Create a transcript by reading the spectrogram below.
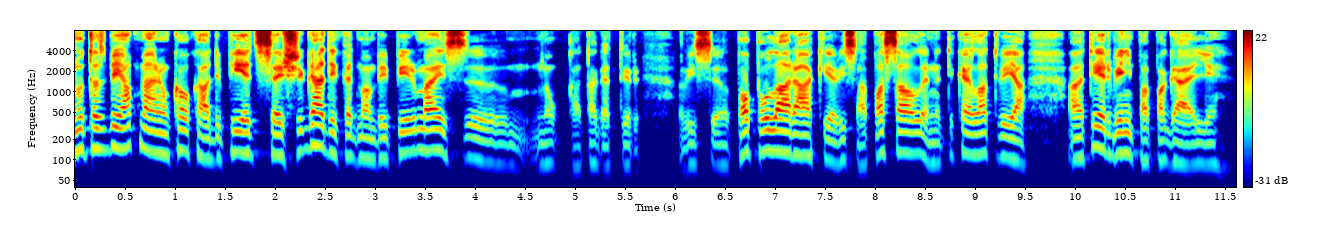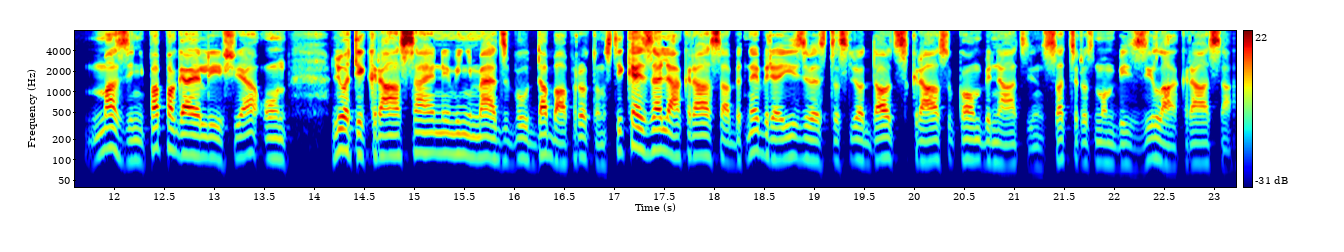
nu tas bija apmēram kaut kādi 5, 6 gadi, kad man bija pirmais, nu, kā tagad ir vispopulārākie visā pasaulē, ne tikai Latvijā. Tie ir viņa papagaļi maziņi papagailīši, ja, un ļoti krāsaini. Viņi mēdz būt dabā, protams, tikai zaļā krāsā, bet nebija izvestas ļoti daudz krāsu kombināciju. Es atceros, man bija zilā krāsā.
